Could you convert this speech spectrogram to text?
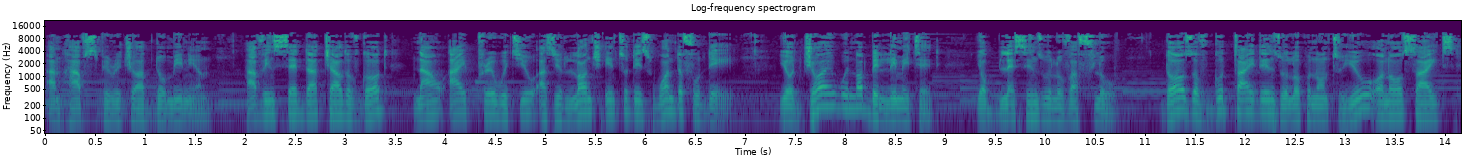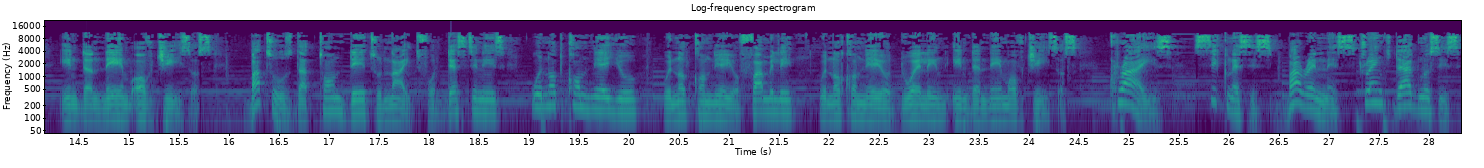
and have spiritual dominion. Having said that, child of God, now I pray with you as you launch into this wonderful day. Your joy will not be limited. Your blessings will overflow. Doors of good tidings will open unto you on all sides in the name of Jesus. Battles that turn day to night for destinies will not come near you, will not come near your family, will not come near your dwelling in the name of Jesus. Cries, sicknesses, barrenness, strange diagnosis,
